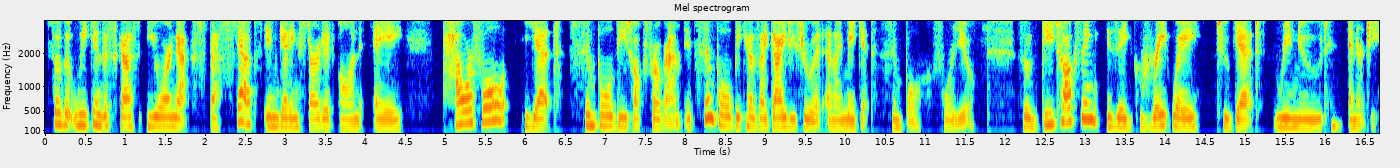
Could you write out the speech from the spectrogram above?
so that we can discuss your next best steps in getting started on a powerful yet simple detox program. It's simple because I guide you through it and I make it simple for you. So, detoxing is a great way to get renewed energy.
